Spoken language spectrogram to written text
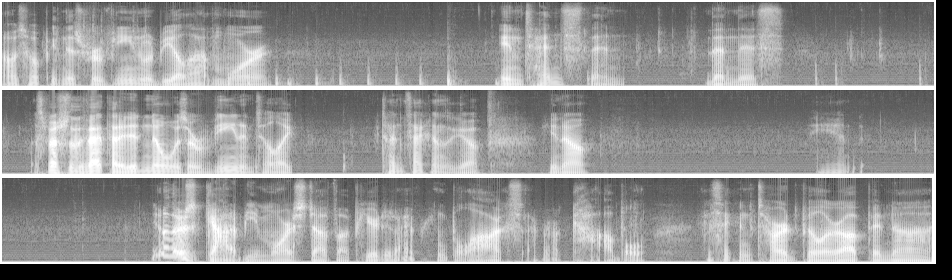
I was hoping this ravine would be a lot more intense than than this. Especially the fact that I didn't know it was a ravine until like 10 seconds ago, you know. And you know there's got to be more stuff up here. Did I bring blocks? I brought cobble. I guess I can tard pillar up and uh,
